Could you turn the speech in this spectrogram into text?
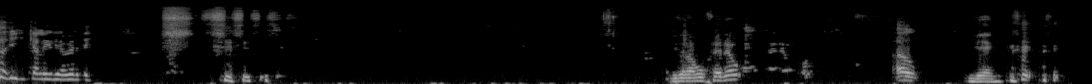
Ay, qué alegría verte. ¿Y el agujero? Oh, Bien.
